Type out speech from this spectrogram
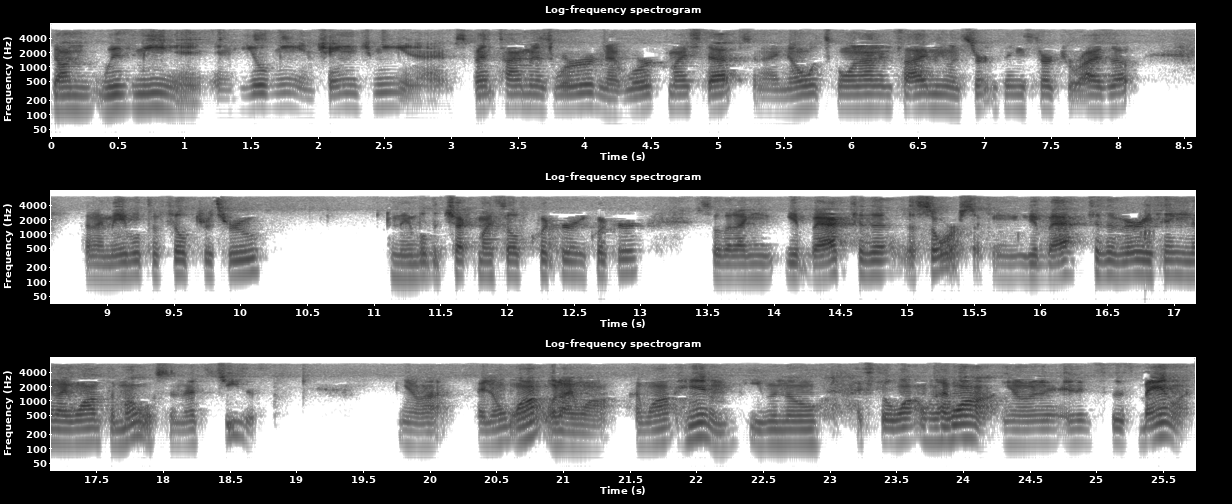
done with me and, and healed me and changed me, and I've spent time in His Word and I've worked my steps and I know what's going on inside me when certain things start to rise up, that I'm able to filter through. I'm able to check myself quicker and quicker so that I can get back to the, the source. I can get back to the very thing that I want the most, and that's Jesus. You know, I, I don't want what I want. I want him, even though I still want what I want. You know, and, and it's this balance.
